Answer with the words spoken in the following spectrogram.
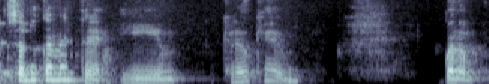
Absolutamente. Y creo que, bueno,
